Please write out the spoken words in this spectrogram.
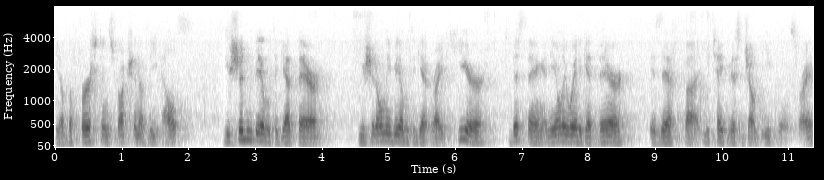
you know, the first instruction of the else, you shouldn't be able to get there. You should only be able to get right here to this thing. And the only way to get there is if uh, you take this jump equals, right?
